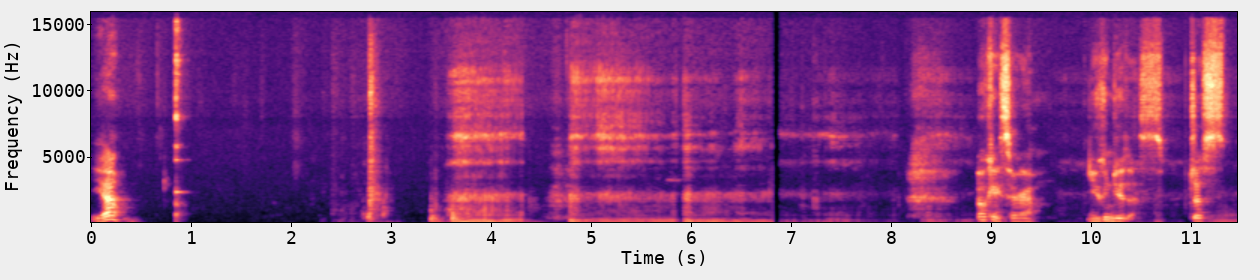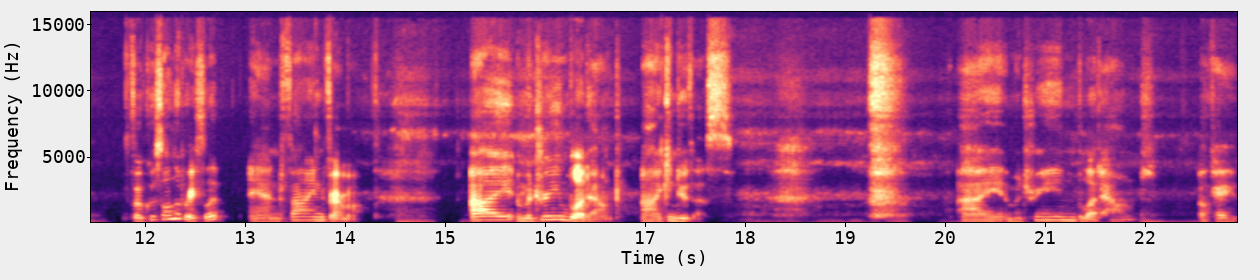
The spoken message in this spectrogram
Yeah. Okay, Seura, you can do this. Just focus on the bracelet and find Verma. I am a mm. dream bloodhound. I can do this. I am a dream bloodhound. Okay,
